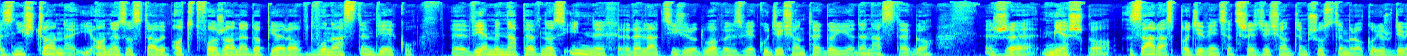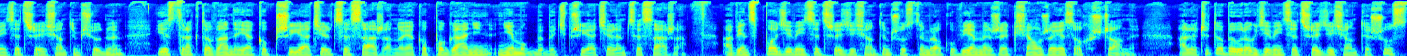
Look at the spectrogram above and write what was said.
zniszczone i one zostały odtworzone dopiero w XII wieku. E, wiemy na pewno z innych relacji źródłowych z wieku X i XI, że Mieszko zaraz po 966 roku, już w 967 jest traktowany jako przyjaciel cesarza. No jako poganin nie mógłby być przyjacielem cesarza. A więc po 966 roku wiemy, że książę jest ochrzczony. Ale czy to był rok 966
